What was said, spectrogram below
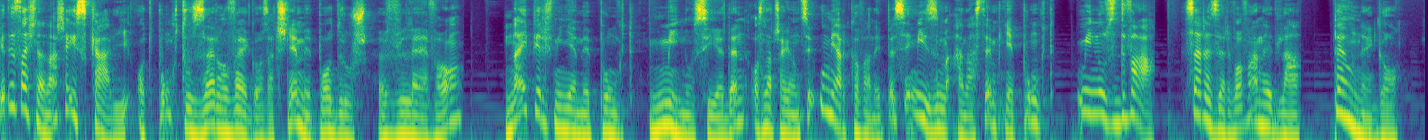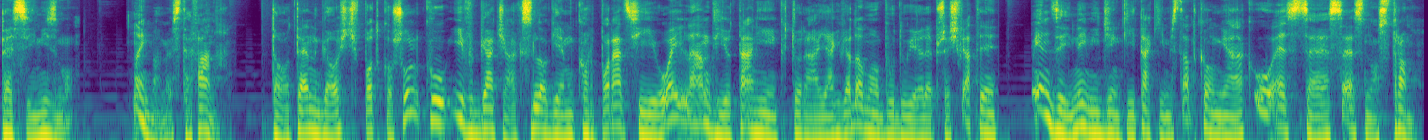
Kiedy zaś na naszej skali od punktu zerowego zaczniemy podróż w lewo, Najpierw miniemy punkt minus 1, oznaczający umiarkowany pesymizm, a następnie punkt minus 2, zarezerwowany dla pełnego pesymizmu. No i mamy Stefana. To ten gość w podkoszulku i w gaciach z logiem korporacji Wayland Yutani, która jak wiadomo buduje lepsze światy, między innymi dzięki takim statkom jak USCSS Nostromo.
